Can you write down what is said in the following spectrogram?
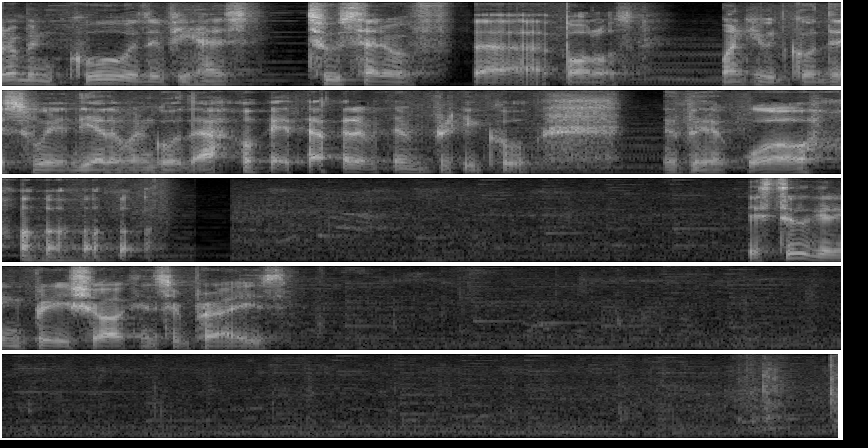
Would have been cool is if he has two set of uh, bottles. One he would go this way and the other one go that way. That would have been pretty cool. It'd be like, whoa. He's still getting pretty shocked and surprised.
